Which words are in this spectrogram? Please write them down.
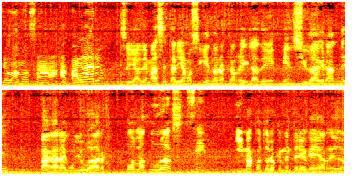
lo vamos a, a pagar. Sí, además estaríamos siguiendo nuestra regla de en ciudad grande pagar algún lugar por las dudas Sí. y más con todo lo que me enteré que hay alrededor.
